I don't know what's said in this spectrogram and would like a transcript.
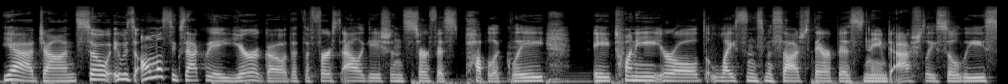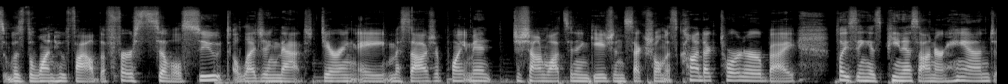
Yeah, John. So it was almost exactly a year ago that the first allegations surfaced publicly. A 28 year old licensed massage therapist named Ashley Solis was the one who filed the first civil suit, alleging that during a massage appointment, Deshaun Watson engaged in sexual misconduct toward her by placing his penis on her hand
